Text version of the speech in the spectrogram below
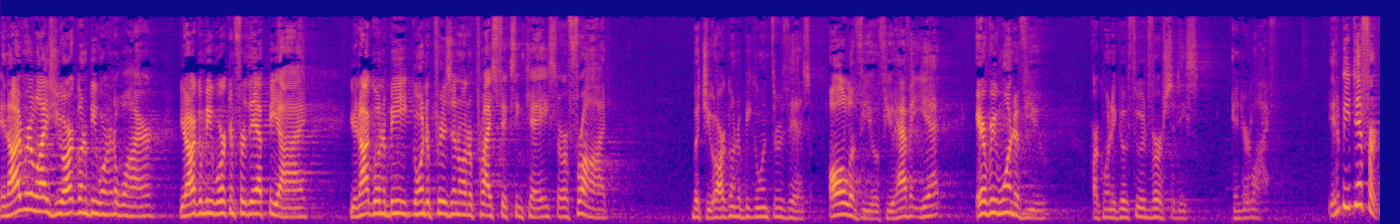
And I realize you aren't going to be wearing a wire. You're not going to be working for the FBI. You're not going to be going to prison on a price fixing case or a fraud. But you are going to be going through this. All of you, if you haven't yet, every one of you are going to go through adversities in your life. It'll be different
